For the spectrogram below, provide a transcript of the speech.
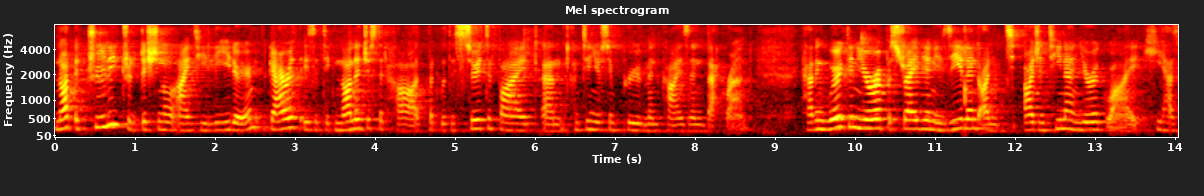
Not a truly traditional IT leader, Gareth is a technologist at heart, but with a certified um, continuous improvement Kaizen background. Having worked in Europe, Australia, New Zealand, Argentina, and Uruguay, he has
